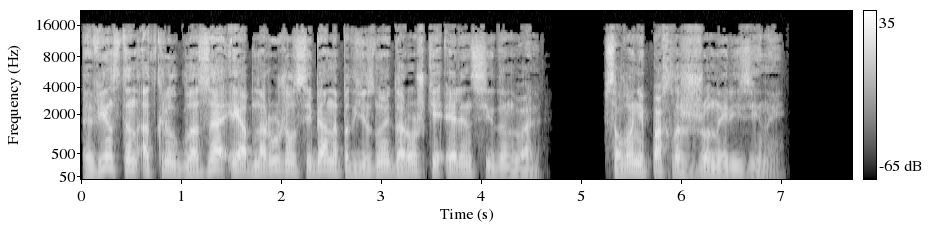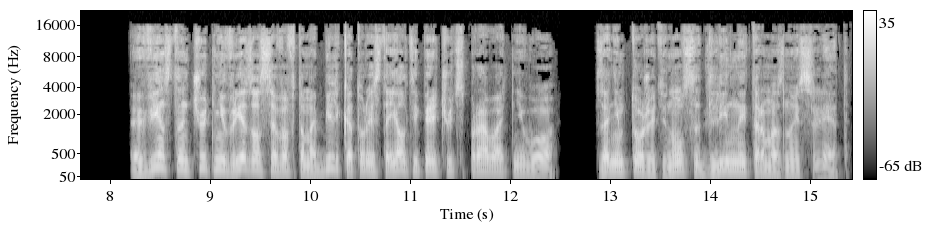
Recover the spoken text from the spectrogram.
Винстон открыл глаза и обнаружил себя на подъездной дорожке Эллен Сиденваль. В салоне пахло сжженной резиной. Винстон чуть не врезался в автомобиль, который стоял теперь чуть справа от него. За ним тоже тянулся длинный тормозной след.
